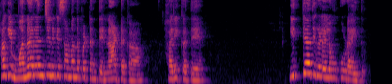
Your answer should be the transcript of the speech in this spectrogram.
ಹಾಗೆ ಮನರಂಜನೆಗೆ ಸಂಬಂಧಪಟ್ಟಂತೆ ನಾಟಕ, ಹರಿಕತೆ ಇತ್ಯಾದಿಗಳೆಲ್ಲವೂ ಕೂಡ ಇದ್ದು.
